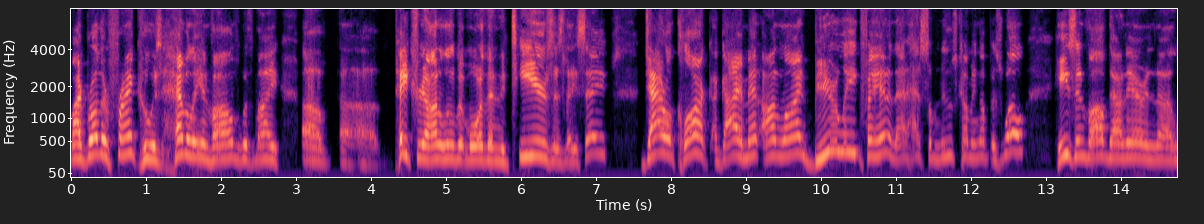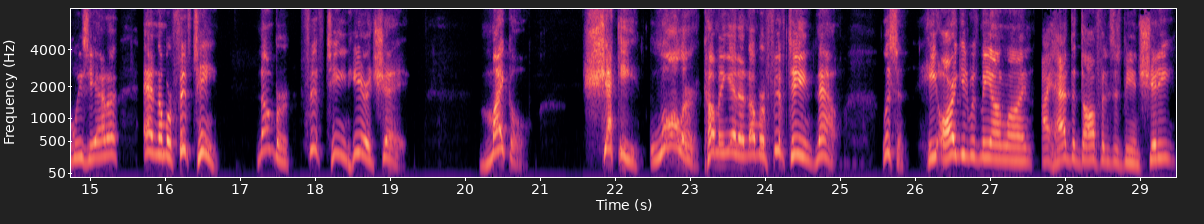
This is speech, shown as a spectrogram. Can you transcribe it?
My brother Frank, who is heavily involved with my uh, uh, Patreon a little bit more than the tears, as they say. Daryl Clark, a guy I met online, beer league fan, and that has some news coming up as well. He's involved down there in uh, Louisiana. And number 15, number 15 here at Shea. Michael Shecky Lawler coming in at number 15. Now, listen, he argued with me online. I had the Dolphins as being shitty.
